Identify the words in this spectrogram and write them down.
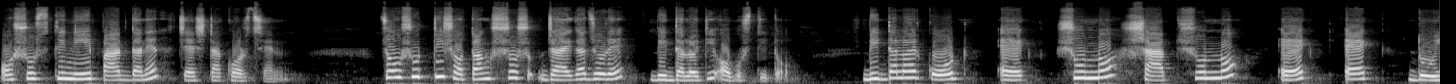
অস্বস্তি নিয়ে পাঠদানের চেষ্টা করছেন। চৌষট্টি শতাংশ জায়গা জুড়ে বিদ্যালয়টি অবস্থিত। বিদ্যালয়ের কোড এক শূন্য সাত শূন্য এক এক দুই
